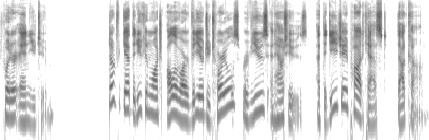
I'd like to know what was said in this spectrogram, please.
Twitter, and YouTube. Don't forget that you can watch all of our video tutorials, reviews, and how to's at thedjpodcast.com.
